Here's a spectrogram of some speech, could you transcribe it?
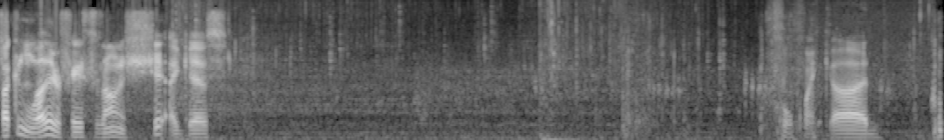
Fucking Leatherface is on his shit, I guess. oh my god.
